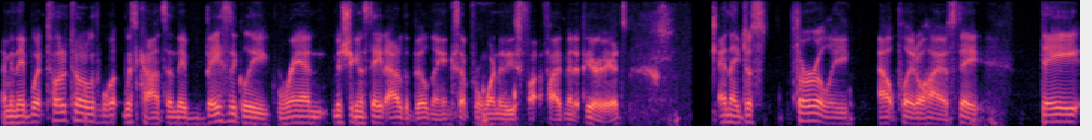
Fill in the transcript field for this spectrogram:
I mean, they went toe to toe with Wisconsin. They basically ran Michigan State out of the building, except for one of these fi- five minute periods, and they just thoroughly outplayed Ohio State. They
